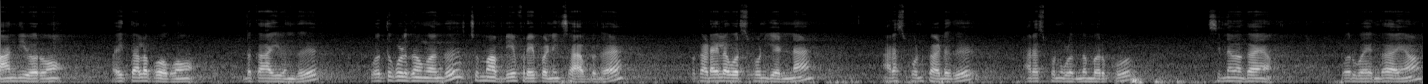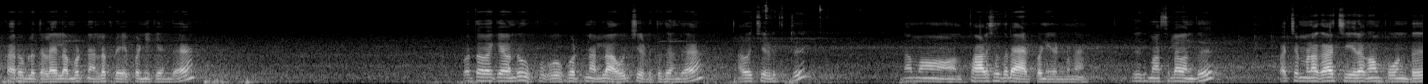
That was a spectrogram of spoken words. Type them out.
வாந்தி வரும். வயிற்றால போகும். இந்த காய் வந்து. ஒத்துக்கொள்ளுதவங்க வந்து சும்மா அப்படியே ஃப்ரை பண்ணி சாப்பிடுங்க. இப்போ கடையில் ஒரு ஸ்பூன் எண்ணெய் அரை ஸ்பூன் கடுகு அரை ஸ்பூன் உளுந்தம்பருப்பு சின்ன வெங்காயம் ஒரு வெங்காயம் கருவேப்பிலை தழை எல்லாம் போட்டு நல்லா ஃப்ரை பண்ணிக்கோங்க. கொத்தவரைக்காய் வந்து உப்பு போட்டு நல்லா அவிச்சு எடுத்துக்கோங்க. அவிச்சு எடுத்துட்டு நம்ம தாளிசத்தில் ஆட் பண்ணிடணுங்க. இதுக்கு மசாலா வந்து பச்சை மிளகாய் சீரகம் பூண்டு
